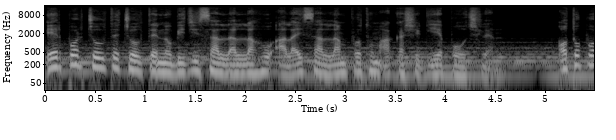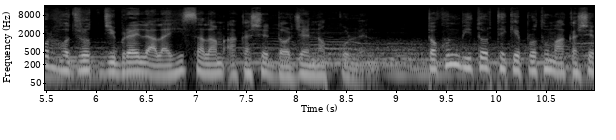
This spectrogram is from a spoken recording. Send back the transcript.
এরপর চলতে চলতে নবীজি সাল্লাল্লাহু আলাই সাল্লাম প্রথম আকাশে গিয়ে পৌঁছলেন। অতপর হজরত জিব্রাইল আলাইহিসাল্লাম আকাশের দরজায় নক করলেন। তখন ভিতর থেকে প্রথম আকাশের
